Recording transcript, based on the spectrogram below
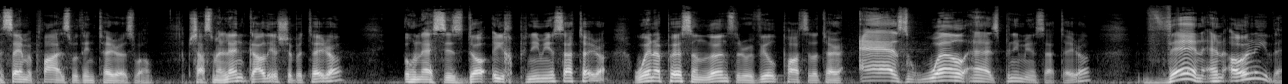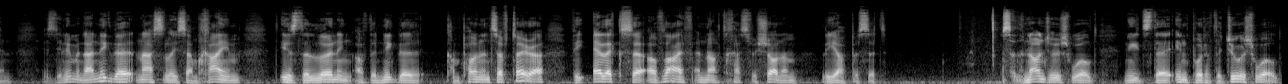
the same applies within Torah as well. When a person learns the revealed parts of the Torah as well as Pnimius Torah, then and only then is the is the learning of the nigda components of Torah, the elixir of life, and not chas v'shalom, the opposite. So the non-Jewish world needs the input of the Jewish world.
